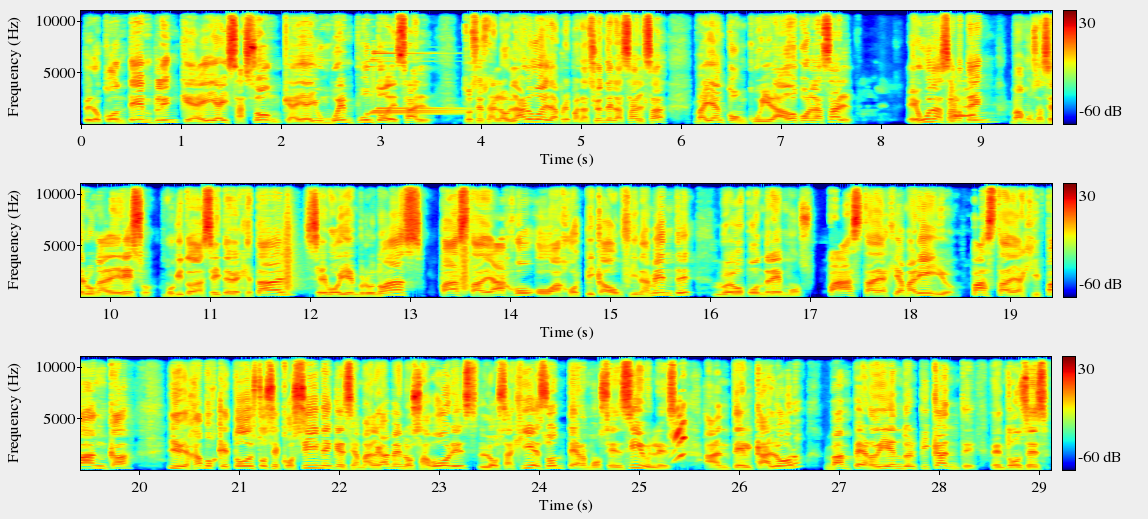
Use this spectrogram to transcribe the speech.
Pero contemplen que ahí hay sazón, que ahí hay un buen punto de sal. Entonces, a lo largo de la preparación de la salsa, vayan con cuidado con la sal. En una sartén vamos a hacer un aderezo. Un poquito de aceite vegetal, cebolla en brunoise, pasta de ajo o ajo picado finamente. Luego pondremos pasta de ají amarillo, pasta de ají panca y dejamos que todo esto se cocine, que se amalgamen los sabores. Los ajíes son termosensibles. Ante el calor van perdiendo el picante. Entonces,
